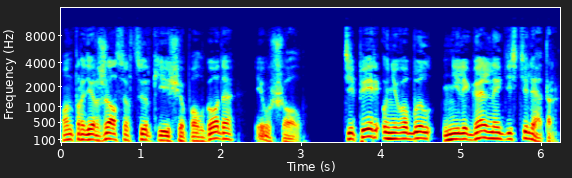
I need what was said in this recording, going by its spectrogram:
Он продержался в цирке еще полгода и ушел. Теперь у него был нелегальный дистиллятор,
